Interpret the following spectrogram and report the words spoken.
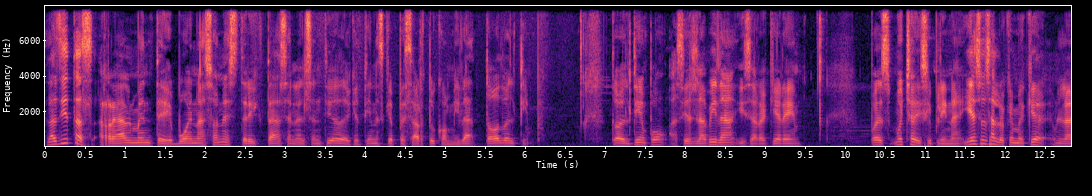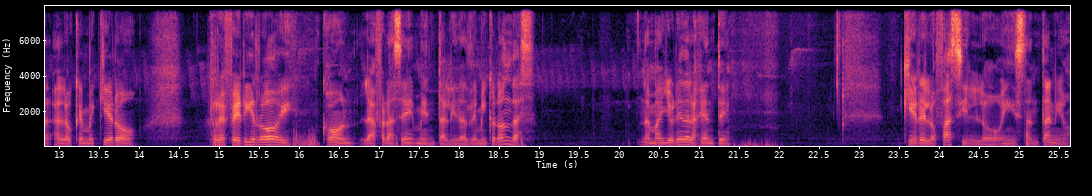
Las dietas realmente buenas son estrictas en el sentido de que tienes que pesar tu comida todo el tiempo. Todo el tiempo, así es la vida y se requiere pues mucha disciplina y eso es a lo que me a lo que me quiero referir hoy con la frase mentalidad de microondas la mayoría de la gente quiere lo fácil, lo instantáneo,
